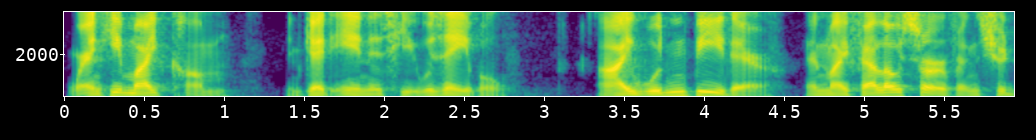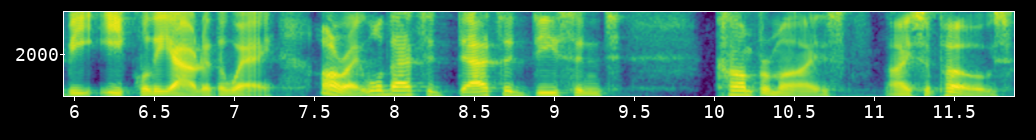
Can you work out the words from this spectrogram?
when he might come, and get in as he was able. I wouldn't be there, and my fellow servants should be equally out of the way. All right, well that's a that's a decent compromise, I suppose.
